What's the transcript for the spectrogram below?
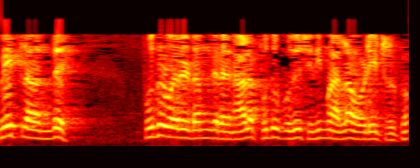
வீட்டுல வந்து புது வருடம்ங்கிறதுனால புது புது சினிமா எல்லாம் ஓடிட்டு இருக்கும்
